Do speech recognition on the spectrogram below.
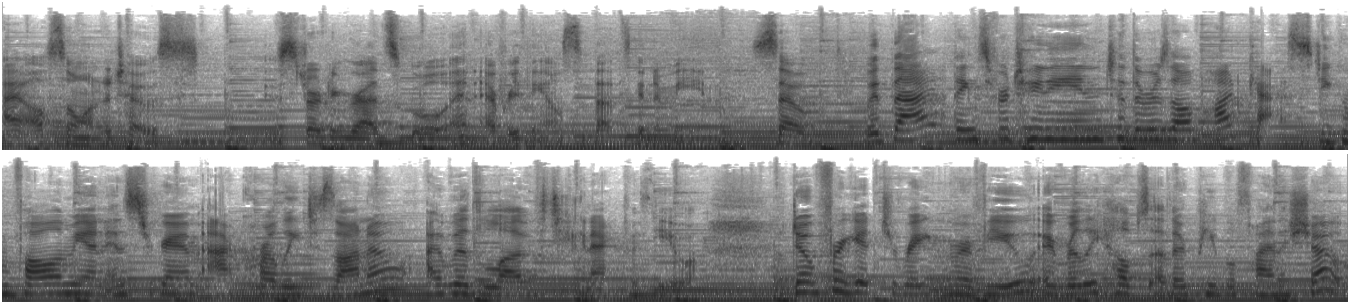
I also want to toast starting grad school and everything else that that's going to mean. So, with that, thanks for tuning in to the Resolve podcast. You can follow me on Instagram at Carly Tizano. I would love to connect with you. Don't forget to rate and review, it really helps other people find the show.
